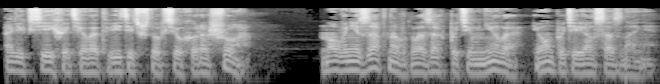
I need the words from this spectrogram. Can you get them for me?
Алексей хотел ответить, что все хорошо, но внезапно в глазах потемнело, и он потерял сознание.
